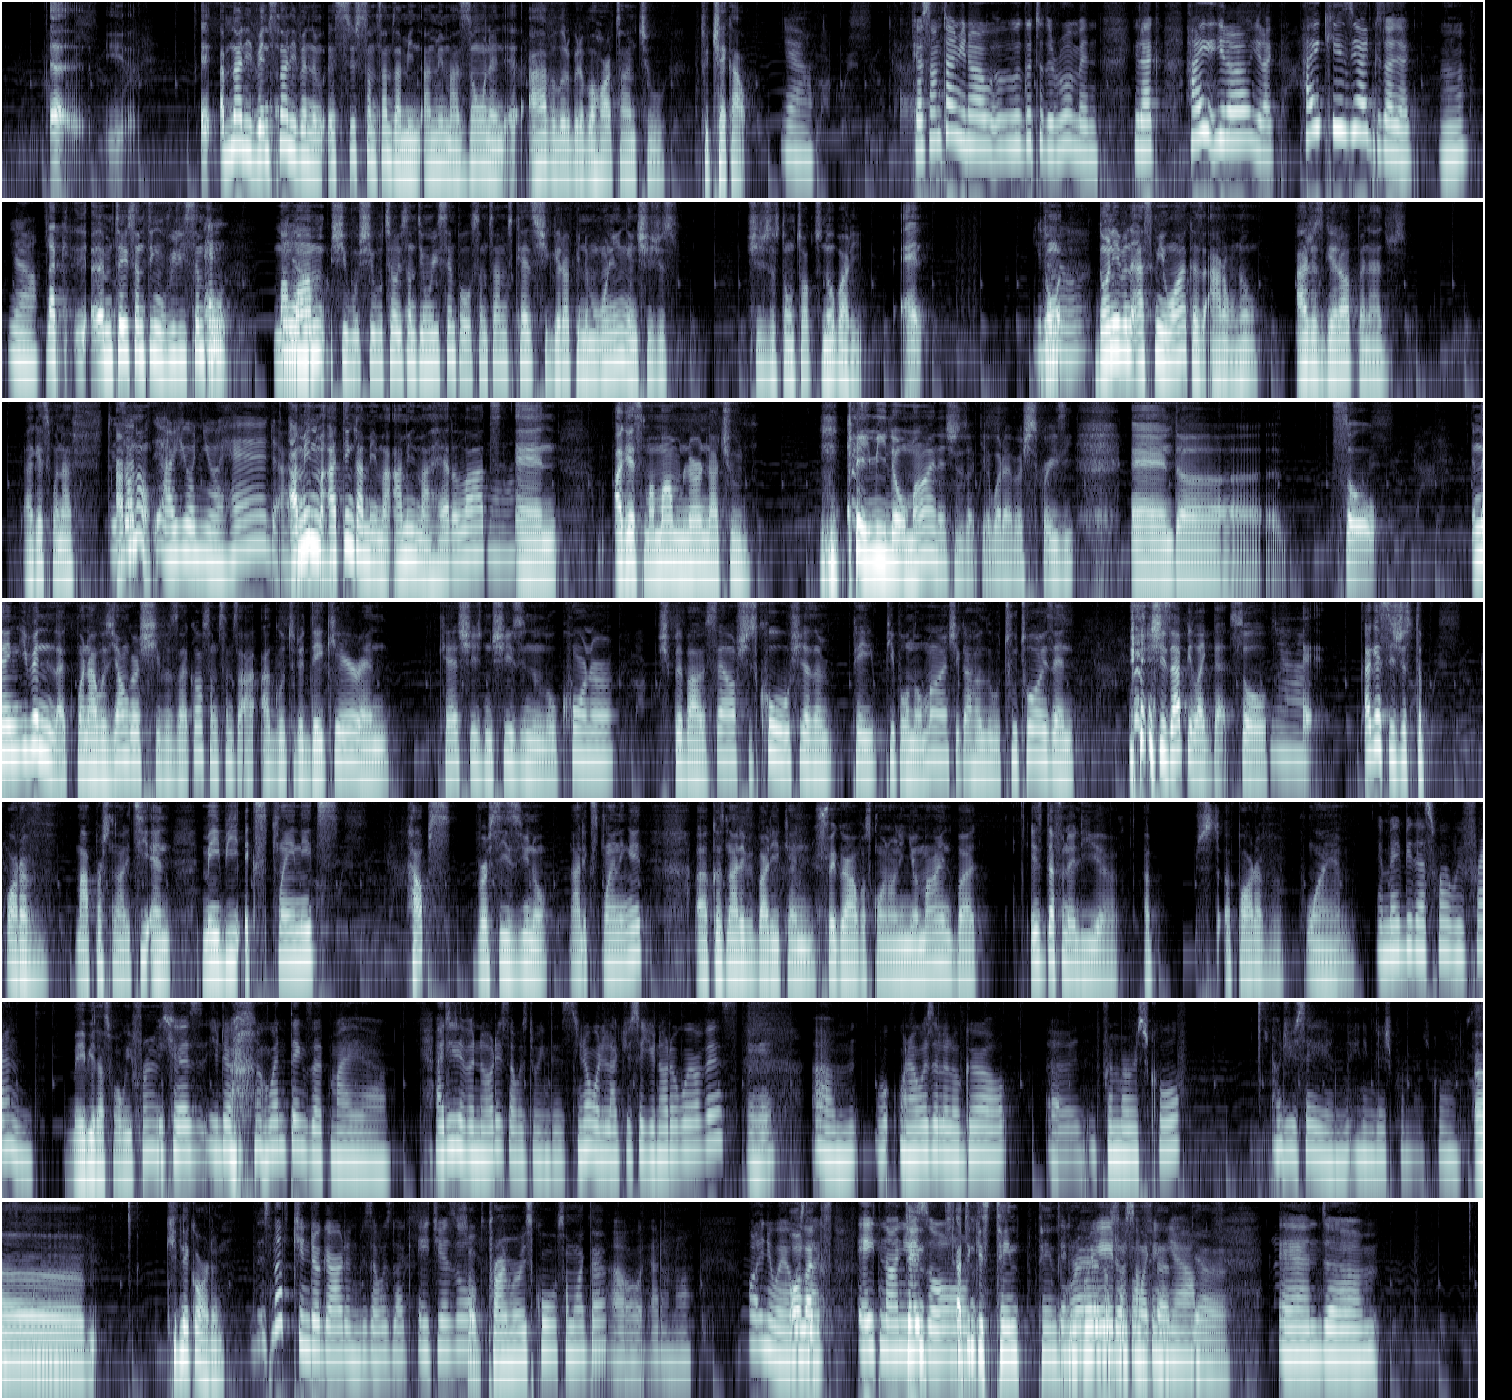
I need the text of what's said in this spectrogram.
Uh, it, I'm not even. It's not even. It's just sometimes I'm in. I'm in my zone, and I have a little bit of a hard time to to check out. Yeah. Because sometimes, you know, we'll go to the room and you're like, hi, you know, you're like, hi, Kizia. Because I'm like, mm, yeah. Like I'm tell you something really simple. And, My know- mom, she will she will tell you something really simple. Sometimes, kids, she get up in the morning and she just she just don't talk to nobody, and You don't don't, don't even ask me why because I don't know. I just get up and I just I guess when I f- I don't that- know. Are you in your head? I mean, I think I'm in my I'm in my head a lot, Yeah. and I guess my mom learned not to pay me no mind, and she's like, yeah, whatever, she's crazy, and uh, so, and then even like when I was younger, she was like, oh, sometimes I, I go to the daycare and, okay, she's she's in a little corner, she play by herself, she's cool, she doesn't pay people no mind, she got her little two toys, and she's happy like that. So yeah. eh, I guess it's just a part of my personality, and maybe explain it helps versus you know not explaining it, because not everybody can figure out what's going on in your mind. But it's definitely a, a just a part of who I am. And maybe that's why we're friends. Maybe that's why we're friends. Because, you know, one thing that my, uh, I didn't even notice I was doing this. You know, when like you say you're not aware of this? Mhm. Um, w- when I was a little girl uh, in primary school, what do you say in, in English primary school? Um, kindergarten, it's not kindergarten because I was like eight years old. so primary school, something like that. oh, I don't know. Well, anyway, I Or was like like, eight, nine tenth, years old. I think it's tenth, tenth 10th grade, grade or or something, like something, that. yeah. and um,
